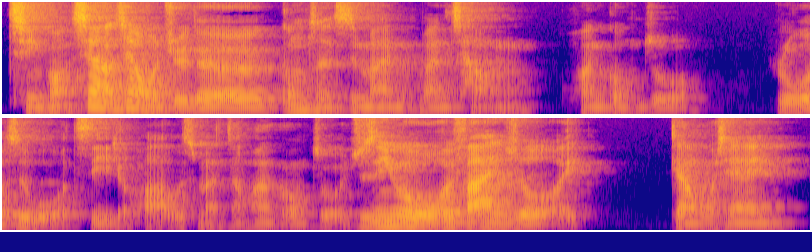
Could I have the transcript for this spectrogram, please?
情况，像像我觉得工程师蛮蛮常换工作。如果是我自己的话，我是蛮常换工作，就是因为我会发现说，哎，像我现在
